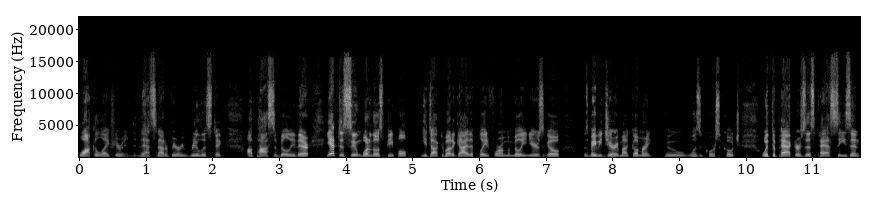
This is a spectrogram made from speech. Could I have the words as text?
walk of life you're in. That's not a very realistic uh, possibility there. You have to assume one of those people, you talked about a guy that played for him a million years ago, was maybe Jerry Montgomery, who was, of course, a coach with the Packers this past season.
